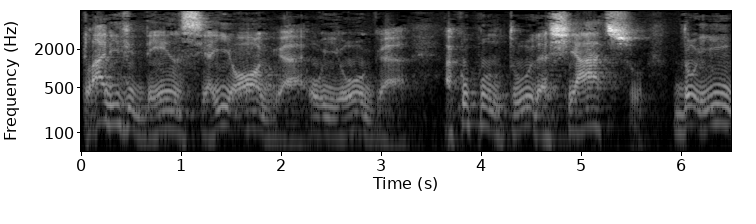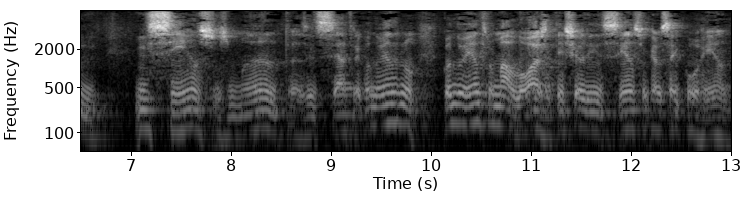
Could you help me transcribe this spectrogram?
clarividência, yoga ou yoga, acupuntura, shiatsu, doin, incensos, mantras, etc. Quando eu, entro no, quando eu entro numa loja, tem cheiro de incenso, eu quero sair correndo.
